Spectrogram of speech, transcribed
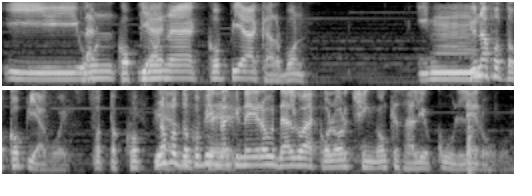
y, La un- copia- y una copia carbón. y, mm, Y una fotocopia, güey. fotocopia. Una fotocopia en no sé. blanco y negro de algo a color chingón que salió culero, güey.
